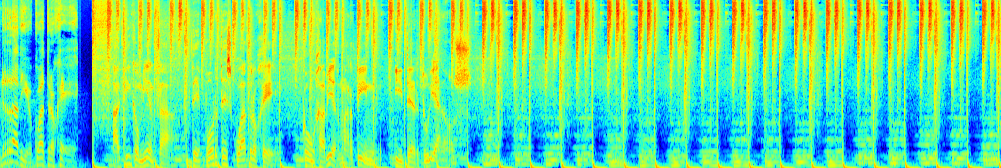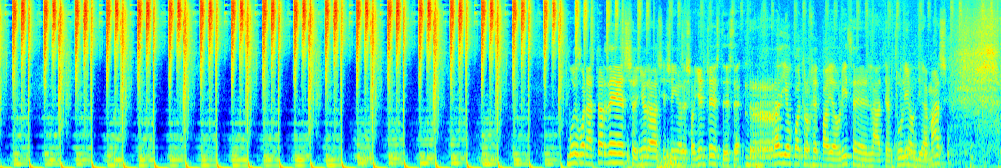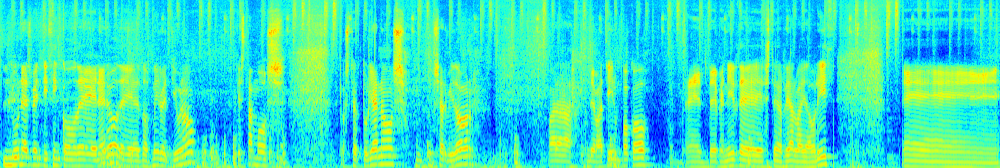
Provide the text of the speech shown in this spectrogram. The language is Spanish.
Radio 4G. Aquí comienza Deportes 4G con Javier Martín y Tertulianos. Muy buenas tardes, señoras y señores oyentes, desde Radio 4G Valladolid en la tertulia, un día más, lunes 25 de enero de 2021, que estamos los tertulianos, un servidor, para debatir un poco eh, de venir de este Real Valladolid. Eh,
